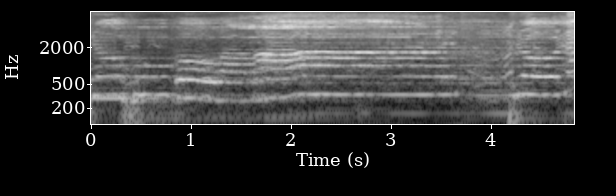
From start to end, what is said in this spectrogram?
প্রভু গোয়া আমার। প্রণাম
